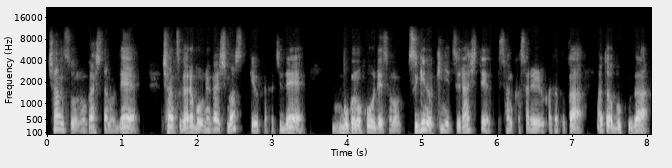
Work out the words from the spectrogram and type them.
チャンスを逃したので、チャンスがあればお願いしますっていう形で、僕の方でその次の期にずらして参加される方とか、あとは僕が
